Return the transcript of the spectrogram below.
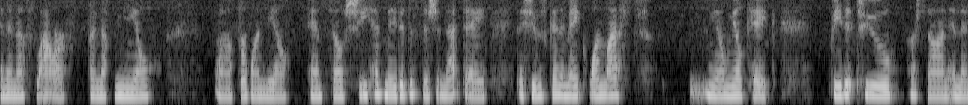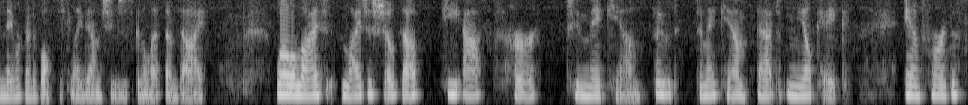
and enough flour, enough meal uh, for one meal. And so she had made a decision that day that she was going to make one last, you know, meal cake, feed it to her son, and then they were going to both just lay down she was just going to let them die. Well, Elijah, Elijah shows up. He asks her to make him food, to make him that meal cake. And for this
